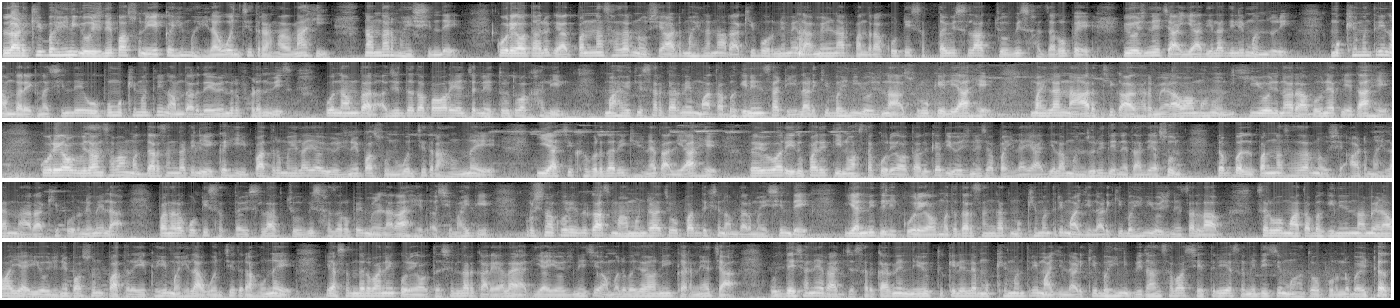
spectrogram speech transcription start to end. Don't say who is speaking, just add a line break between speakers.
लाडकी बहीण योजनेपासून एकही महिला वंचित राहणार नाही नामदार महेश शिंदे. कोरेगाव तालुक्यात पन्नास हजार नऊशे आठ महिलांना राखी पौर्णिमेला मिळणार पंधरा कोटी सत्तावीस लाख चोवीस हजार रुपये योजनेच्या यादीला दिली मंजुरी. मुख्यमंत्री नामदार एकनाथ शिंदे उपमुख्यमंत्री नामदार देवेंद्र फडणवीस व नामदार अजितदादा पवार यांच्या नेतृत्वाखालील महायुती सरकारने माता भगिनींसाठी लाडकी बहीण योजना सुरू केली आहे. महिलांना आर्थिक आधार मिळावा म्हणून ही योजना राबवण्यात येत आहे. कोरेगाव विधानसभा मतदारसंघातील एकही पात्र महिला या योजनेपासून वंचित राहू नये याची खबरदारी घेण्यात आली आहे. रविवारी दुपारी तीन वाजता कोरेगाव तालुक्यात योजनेच्या पहिल्या यादीला मंजुरी देण्यात आली असून तब्बल पन्नास हजार नऊशे आठ महिलांना राखी पौर्णिमेला पंधरा कोटी सत्तावीस लाख चोवीस हजार रुपये मिळणार आहेत अशी माहिती कृष्णाखोरी विकास महामंडळाचे उपाध्यक्ष नामदार महेश शिंदे यांनी दिली. कोरेगाव मतदारसंघात मुख्यमंत्री माझी लाडकी बहीण योजनेचा लाभ सर्व माता भगिनींना मिळावा या योजनेपासून पात्र एकही महिला वंचित राहू नये या संदर्भाने कोरेगाव तहसीलदार कार्यालयात या योजनेची अंमलबजावणी करण्याच्या उद्देशाने राज्य सरकारने नियुक्त केलेल्या मुख्यमंत्री माझी लाडकी बहीण विधानसभा क्षेत्रीय समितीची महत्त्वपूर्ण बैठक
